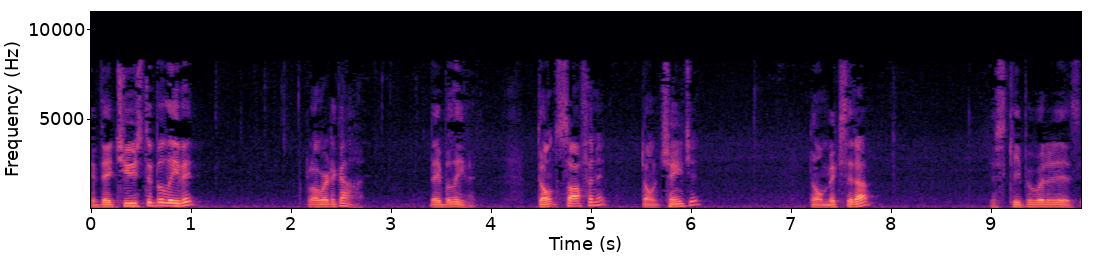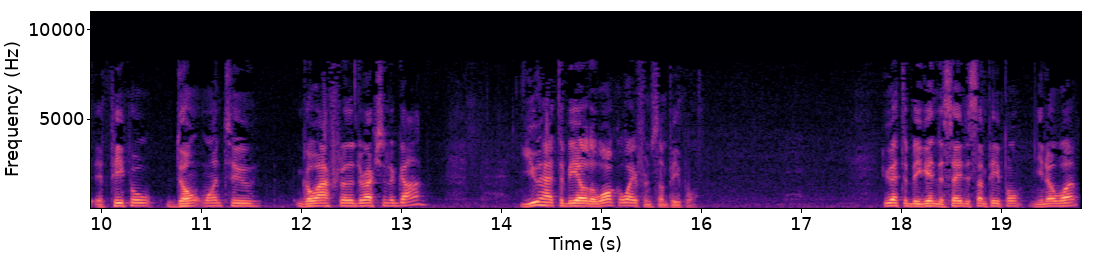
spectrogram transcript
If they choose to believe it, glory to God. They believe it. Don't soften it. Don't change it. Don't mix it up. Just keep it what it is. If people don't want to go after the direction of God, you have to be able to walk away from some people. You have to begin to say to some people, you know what?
